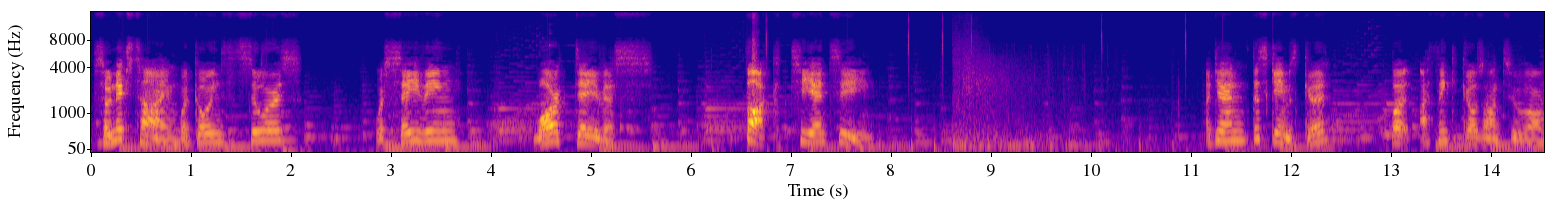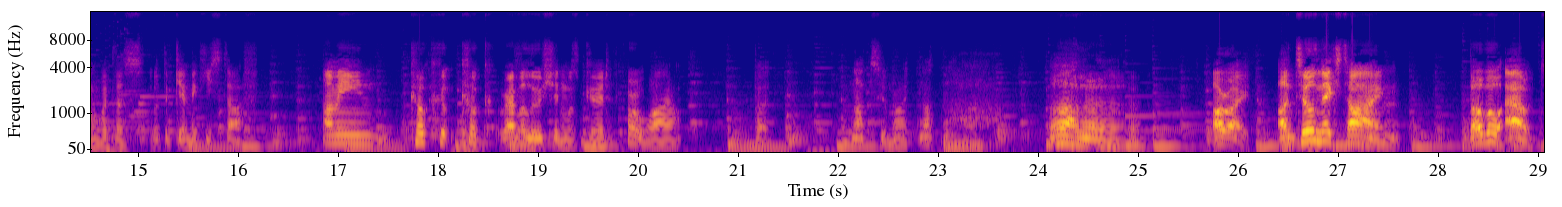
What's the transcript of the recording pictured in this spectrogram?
So next time, we're going to the sewers. We're saving Warwick Davis. Fuck TNT. Again, this game is good, but I think it goes on too long with this with the gimmicky stuff. I mean, Cook Cook, Revolution was good for a while, but not too much. Not. All right. Until next time. Bobo out.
